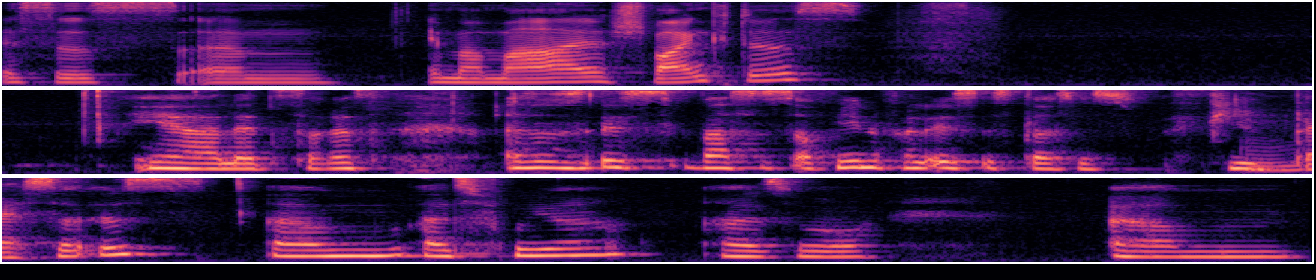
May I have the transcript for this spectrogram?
Ist es ähm, immer mal? Schwankt es? Ja, letzteres. Also es ist, was es auf jeden Fall ist, ist, dass es viel mhm. besser ist ähm, als früher. Also ähm,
